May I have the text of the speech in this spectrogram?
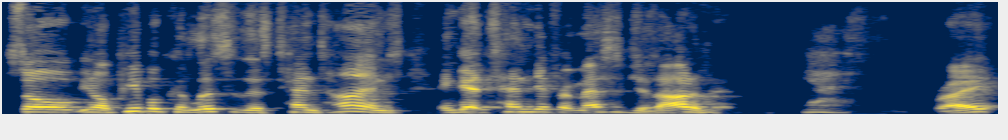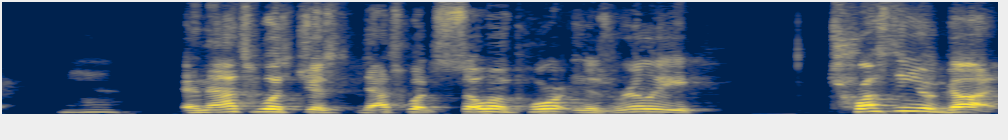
so you know people could listen to this 10 times and get 10 different messages out of it yes right yeah and that's what's just that's what's so important is really trusting your gut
